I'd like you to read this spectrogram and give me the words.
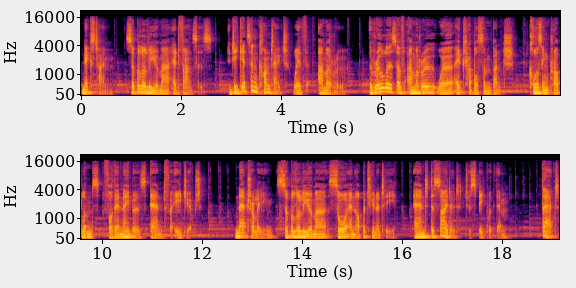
Next time, Suppiluliuma advances, and he gets in contact with Amurru. The rulers of Amurru were a troublesome bunch, causing problems for their neighbors and for Egypt. Naturally, Suppiluliuma saw an opportunity and decided to speak with them. That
